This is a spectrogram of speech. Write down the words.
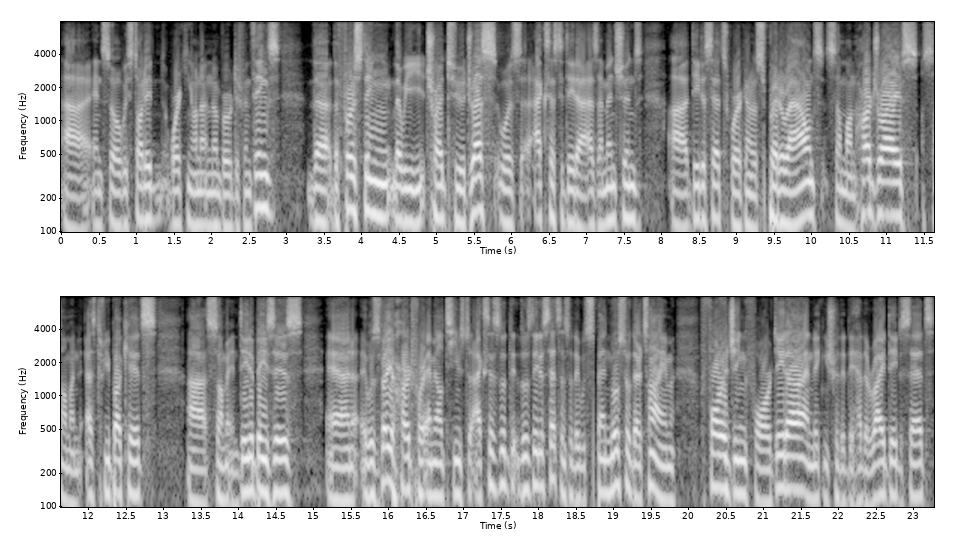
Uh, and so we started working on a number of different things. The, the first thing that we tried to address was access to data. As I mentioned, uh, data sets were kind of spread around, some on hard drives, some on S3 buckets, uh, some in databases, and it was very hard for ML teams to access those data sets, and so they would spend most of their time foraging for data and making sure that they had the right data sets,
